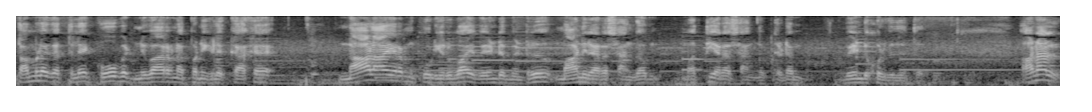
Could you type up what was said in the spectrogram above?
தமிழகத்தில் கோவிட் நிவாரண பணிகளுக்காக நாலாயிரம் கோடி ரூபாய் வேண்டும் என்று மாநில அரசாங்கம் மத்திய அரசாங்கத்திடம் வேண்டுகோள் விதித்தது. ஆனால்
